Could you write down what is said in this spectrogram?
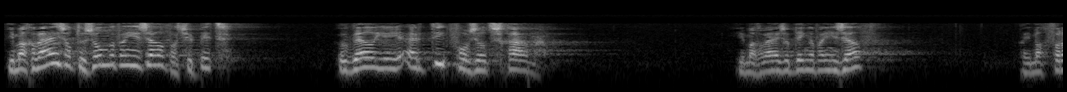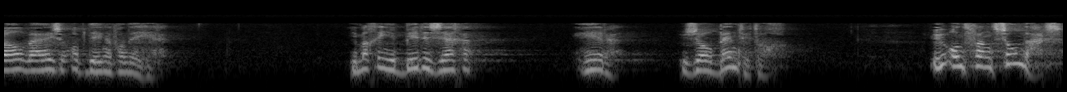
Je mag wijzen op de zonde van jezelf als je bidt. Hoewel je je er diep voor zult schamen. Je mag wijzen op dingen van jezelf. Maar je mag vooral wijzen op dingen van de Heer. Je mag in je bidden zeggen, Heer, zo bent u toch. U ontvangt zondaars.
